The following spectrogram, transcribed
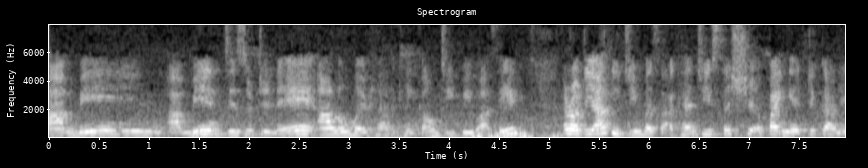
အာမင်အာမင်ကျေးဇူးတင်တယ်အားလုံးပဲဖျားသခင်ကောင်းချီးပေးပါစေအဲ့တော့တရားသူကြီးမတ်စာအခန်းကြီး18အပိုက်ငယ်1ကနေ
